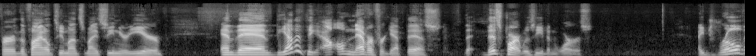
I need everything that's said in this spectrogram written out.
for the final two months of my senior year. And then the other thing, I'll, I'll never forget this. This part was even worse. I drove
